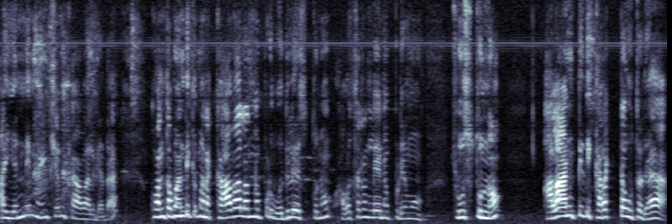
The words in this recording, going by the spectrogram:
అవన్నీ మెన్షన్ కావాలి కదా. కొంతమందికి మనకు కావాలన్నప్పుడు వదిలేస్తున్నాం అవసరం లేనప్పుడేమో చూస్తున్నాం. అలాంటిది కరెక్ట్ అవుతుందా?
